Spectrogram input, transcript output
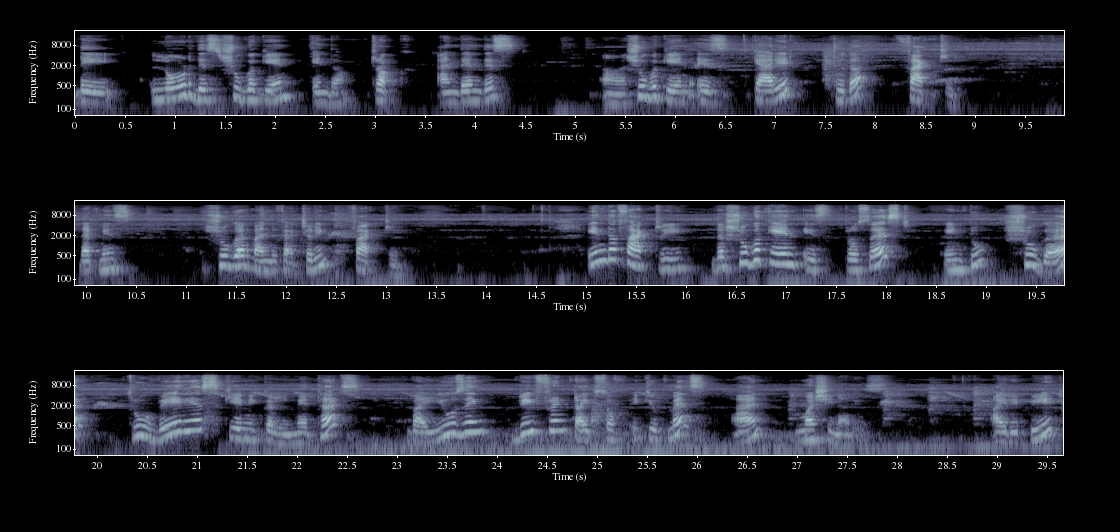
they load this sugarcane in the truck and then this uh, sugarcane is carried to the factory. That means sugar manufacturing factory. In the factory, the sugarcane is processed into sugar through various chemical methods by using different types of equipments and machineries. I repeat,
